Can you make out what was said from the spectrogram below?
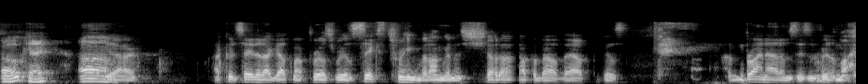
Oh, okay. Um, yeah, I, I could say that I got my first real six string, but I'm gonna shut up about that because Bryan Adams isn't really my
